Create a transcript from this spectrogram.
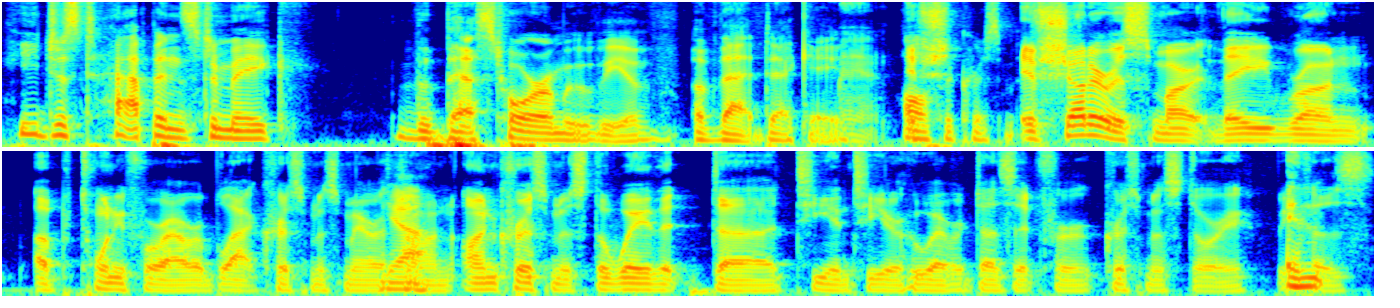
he just happens to make the best horror movie of of that decade. Man, also if, Christmas. If Shudder is smart, they run a 24-hour Black Christmas marathon on Christmas, the way that uh, TNT or whoever does it for Christmas Story, And- because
